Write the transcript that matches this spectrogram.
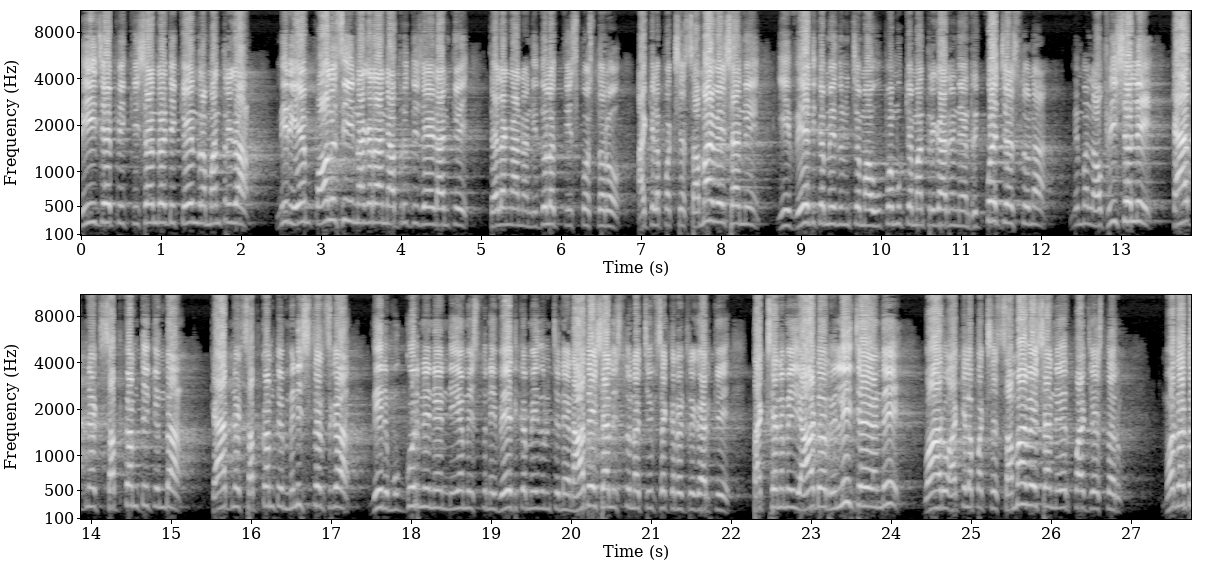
బీజేపీ కిషన్ రెడ్డి కేంద్ర మంత్రిగా మీరు ఏం పాలసీ నగరాన్ని అభివృద్ధి చేయడానికి తెలంగాణ నిధులకు తీసుకొస్తారో అఖిలపక్ష సమావేశాన్ని ఈ వేదిక మీద నుంచి మా ఉప ముఖ్యమంత్రి గారిని నేను రిక్వెస్ట్ చేస్తున్నా. మిమ్మల్ని అఫీషియల్లీ క్యాబినెట్ సబ్ కమిటీ కింద క్యాబినెట్ సబ్ కమిటీ మినిస్టర్స్గా వీరి ముగ్గురిని నేను నియమిస్తున్న వేదిక మీద నుంచి నేను ఆదేశాలు ఇస్తున్న చీఫ్ సెక్రటరీ గారికి తక్షణమే ఈ ఆర్డర్ రిలీజ్ చేయండి. వారు అఖిలపక్ష సమావేశాన్ని ఏర్పాటు చేస్తారు. మొదట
